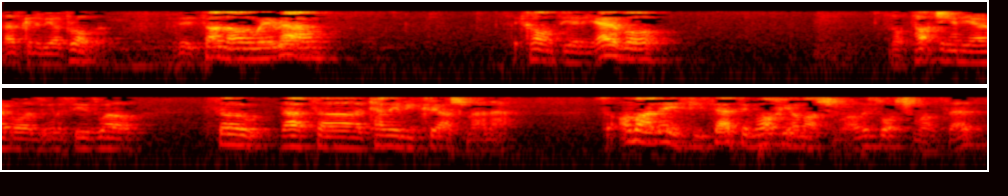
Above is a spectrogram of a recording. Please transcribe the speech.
that's going to be a problem. If they turn the other way around, they can't see any erbo, not touching any erbo, as we're going to see as well. So that uh, can be kriyas shema now? So Omar Neis, he said to him, Hochi Omar Shmuel, this is what Shmuel said,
